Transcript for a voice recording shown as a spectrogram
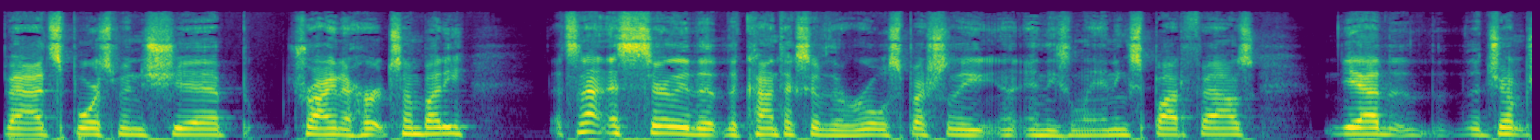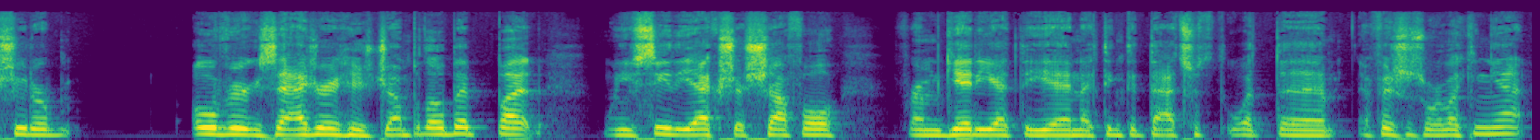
bad sportsmanship, trying to hurt somebody. That's not necessarily the, the context of the rule, especially in, in these landing spot fouls. Yeah, the, the jump shooter over exaggerated his jump a little bit, but when you see the extra shuffle from Giddey at the end, I think that that's what the officials were looking at.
